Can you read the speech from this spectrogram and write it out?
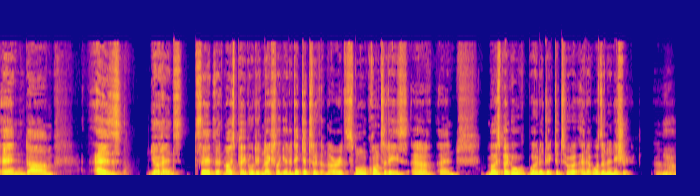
And um, as Johann said that most people didn't actually get addicted to them. They were in small quantities, uh, and most people weren't addicted to it, and it wasn't an issue. Um, yeah.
